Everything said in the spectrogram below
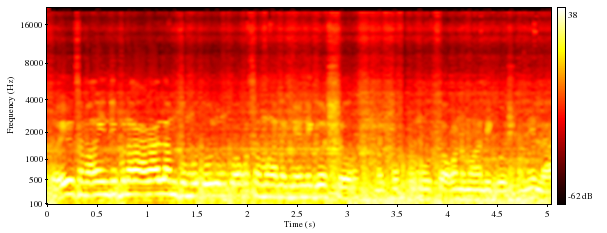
so yun sa mga hindi po nakakalam tumutulong po ako sa mga nagnenegosyo nagpupromote ako ng mga negosyo nila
